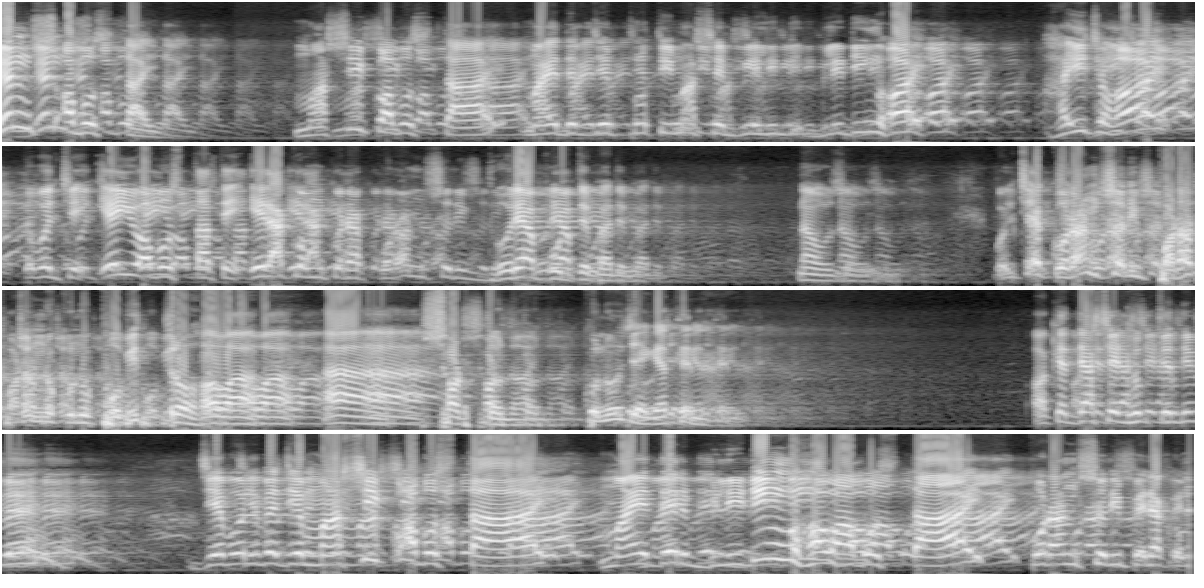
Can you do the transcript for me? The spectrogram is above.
মেন্স অবস্থায় মাসিক অবস্থায় মায়েদের যে প্রতি মাসে ব্লিডিং হয় হাইজ হয় তো বলছে এই অবস্থাতে এরকম করে কোরআন শরীফ ধরে পড়তে পারে না বলছে কোরআন শরীফ পড়ার জন্য কোনো পবিত্র হওয়া শর্ত নয়। কোনো জায়গাতে নাই। ওকে দেশে ঢুকতে দিবে? যে বলবে যে মাসিক অবস্থায় মায়েদের ব্লিডিং হওয়া অবস্থায় কোরআন শরীফ এরকম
